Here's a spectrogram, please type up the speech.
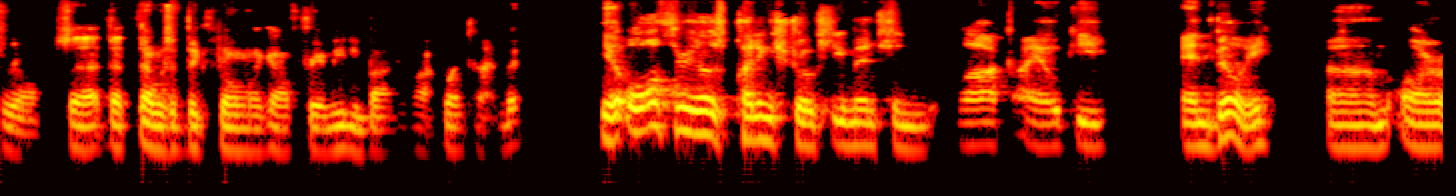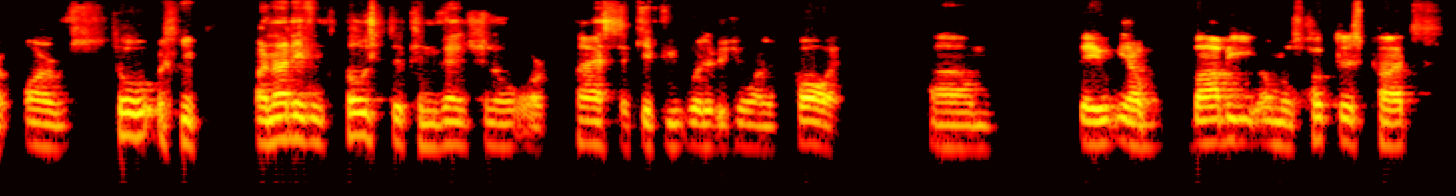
thrill. So that that, that was a big thrill in my golf career meeting Bobby Locke one time, but. Yeah, all three of those putting strokes you mentioned, Locke, Aoki, and Billy, um, are are so are not even close to conventional or classic, if you if you want to call it. Um, they, you know, Bobby almost hooked his putts.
